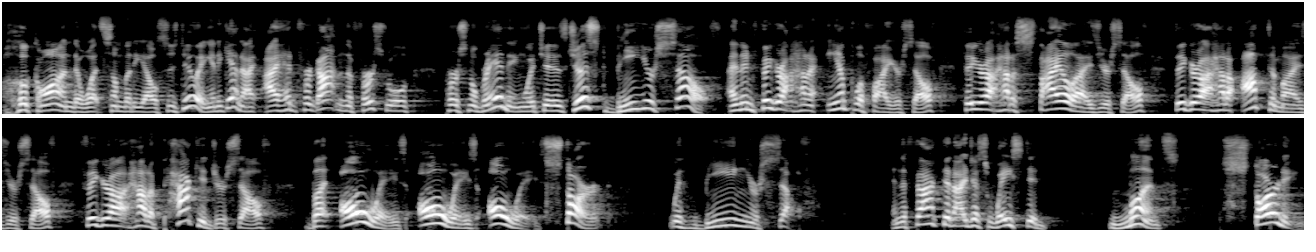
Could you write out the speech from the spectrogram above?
hook on to what somebody else is doing. And again, I, I had forgotten the first rule of personal branding, which is just be yourself and then figure out how to amplify yourself, figure out how to stylize yourself, figure out how to optimize yourself, figure out how to package yourself, but always, always, always start with being yourself. And the fact that I just wasted months starting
